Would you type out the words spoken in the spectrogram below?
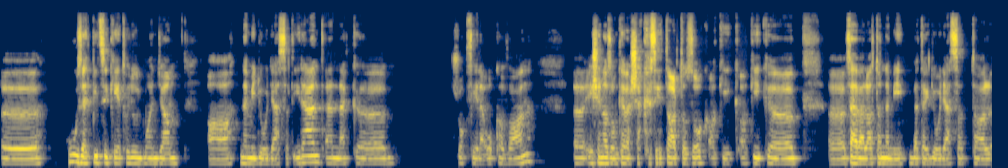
ö, húz egy picikét, hogy úgy mondjam, a nemi gyógyászat iránt, ennek sokféle oka van, és én azon kevesek közé tartozok, akik, akik felvállaltan nemi beteggyógyászattal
